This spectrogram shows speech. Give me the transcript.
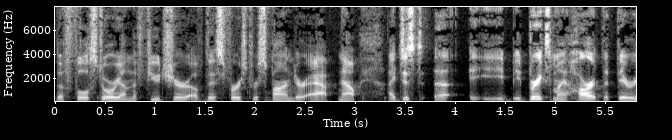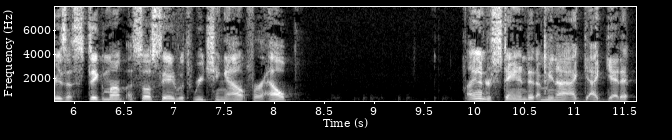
the full story on the future of this first responder app. Now, I just, uh, it, it breaks my heart that there is a stigma associated with reaching out for help. I understand it. I mean, I, I get it.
